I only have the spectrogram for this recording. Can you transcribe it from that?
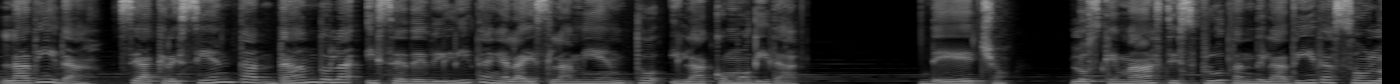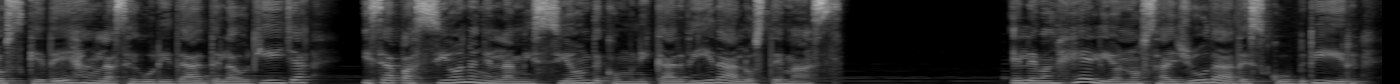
La vida se acrecienta dándola y se debilita en el aislamiento y la comodidad. De hecho, los que más disfrutan de la vida son los que dejan la seguridad de la orilla y se apasionan en la misión de comunicar vida a los demás. El Evangelio nos ayuda a descubrir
